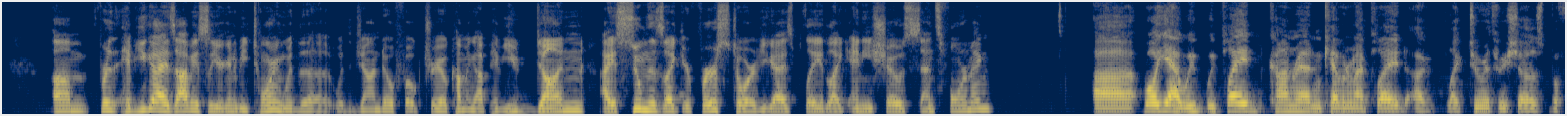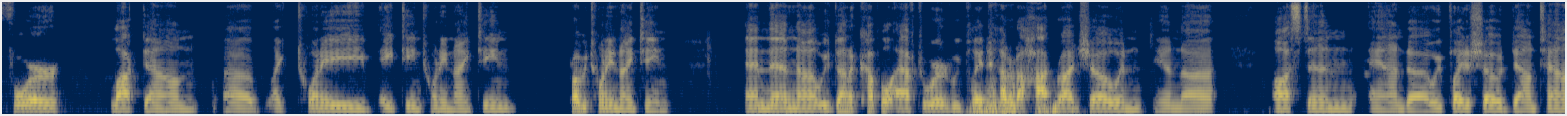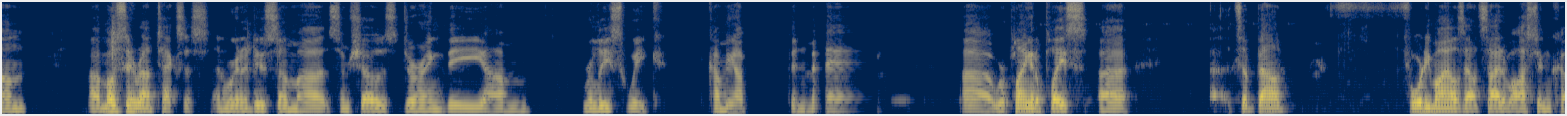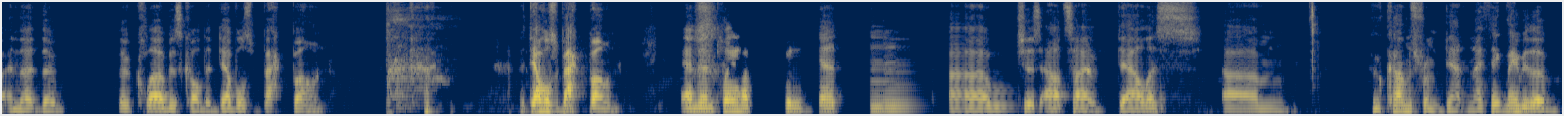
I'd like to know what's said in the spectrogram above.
Um for have you guys obviously you're going to be touring with the with the John Doe folk trio coming up. Have you done I assume this is like your first tour. Have you guys played like any shows since forming? Uh, well, yeah, we we played Conrad and Kevin and I played uh, like two or three shows before lockdown, uh, like 2018, 2019, probably 2019, and then uh, we've done a couple afterward. We played out at a hot rod show in in uh, Austin, and uh, we played a show downtown, uh, mostly around Texas. And we're going to do some uh, some shows during the um, release week coming up in May. Uh, we're playing at a place. Uh, it's about 40 miles outside of Austin, and the the the club is called the Devil's Backbone. the Devil's Backbone, and then playing up in Denton, uh, which is outside of Dallas. Um, who comes from Denton? I think maybe the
